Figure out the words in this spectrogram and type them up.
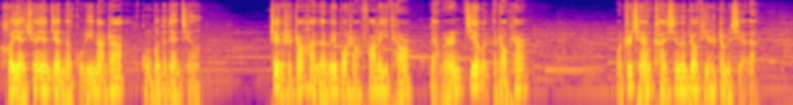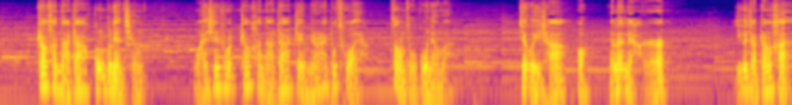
和演轩辕剑的古力娜扎公布的恋情。这个是张翰在微博上发了一条两个人接吻的照片。我之前看新闻标题是这么写的：张翰娜扎公布恋情。我还心说张翰娜扎这个名还不错呀，藏族姑娘嘛？结果一查，哦，原来俩人。一个叫张翰，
